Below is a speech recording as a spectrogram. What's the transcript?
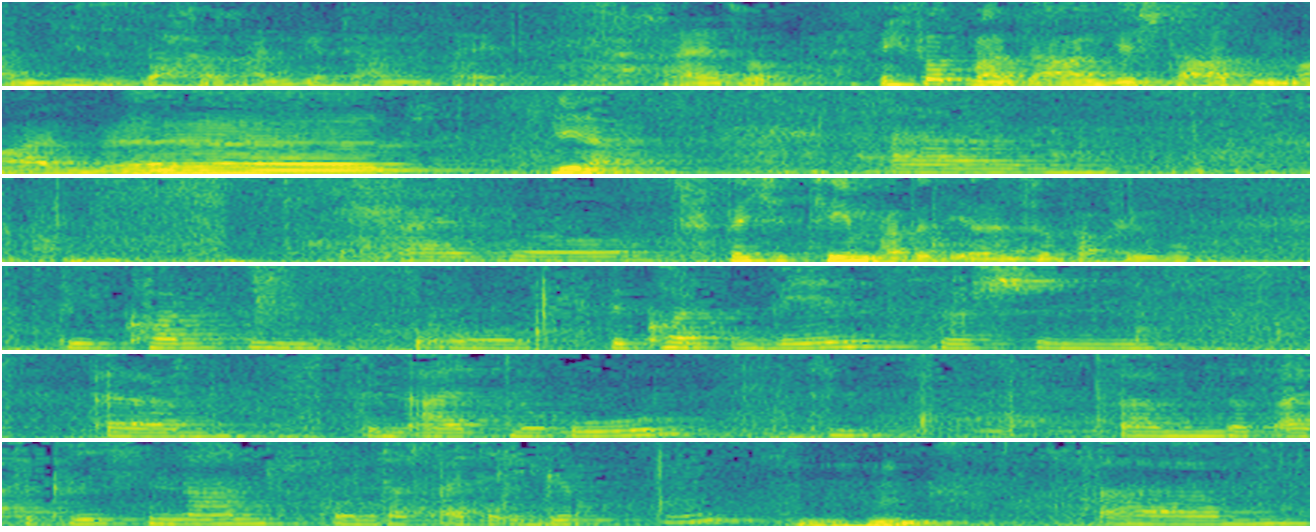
an diese Sache rangegangen seid. Also, ich würde mal sagen, wir starten mal mit Lina. Ähm, also Welche Themen hattet ihr denn zur Verfügung? wir konnten, wir konnten wählen zwischen ähm, den alten Rom, den, ähm, das alte Griechenland und das alte Ägypten. Ähm,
